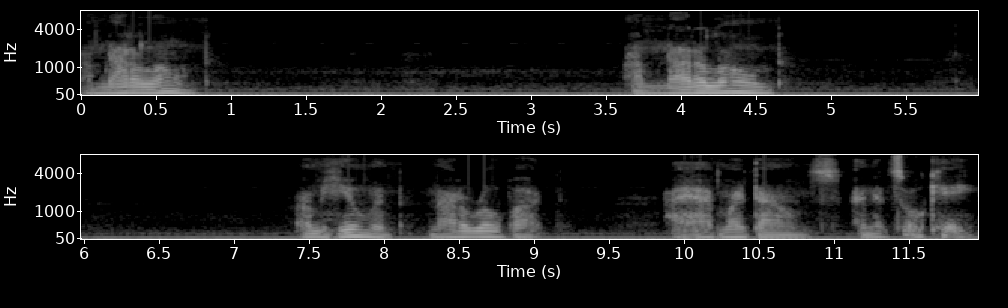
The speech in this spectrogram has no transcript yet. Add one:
I'm not alone. I'm not alone. I'm human, not a robot. I have my downs, and it's okay.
